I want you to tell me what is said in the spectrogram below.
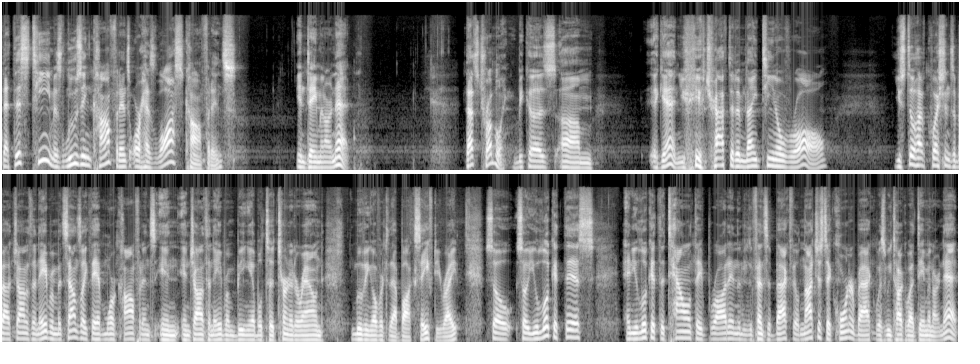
that this team is losing confidence or has lost confidence in Damon Arnette. That's troubling because, um, again, you, you drafted him 19 overall you still have questions about Jonathan Abram. It sounds like they have more confidence in, in Johnathan Abram being able to turn it around, moving over to that box safety, right? So so you look at this and you look at the talent they've brought in the defensive backfield, not just at cornerback, as we talk about Damon Arnette,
